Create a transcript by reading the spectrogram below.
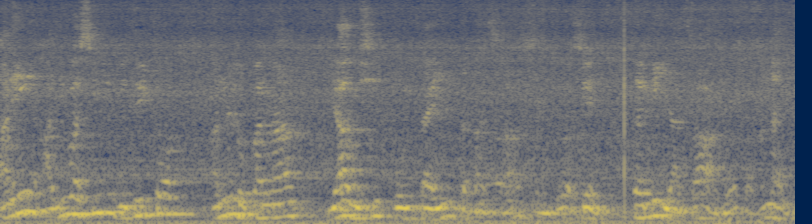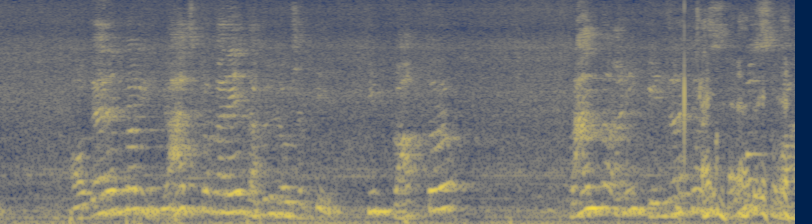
आणि आदिवासी व्यतिरिक्त अन्य लोकांना याविषयी कोणताही प्रकारचा संशय असेल तर मी याचा आग्रह करणार नाही. औदार्यातर याच प्रकारे दाखवली जाऊ शकते की प्राप्त प्रांत आणि केंद्राच्या. सभा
